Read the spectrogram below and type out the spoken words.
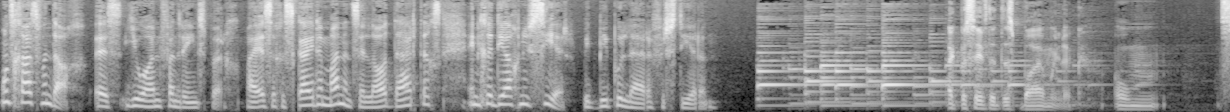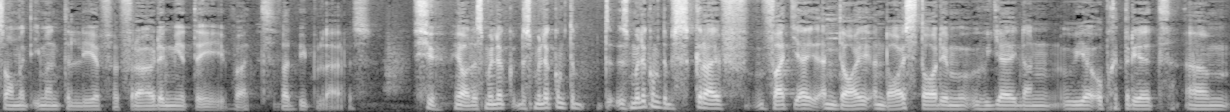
Ons gas vandag is Johan van Rensburg. Hy is 'n geskeide man in sy laat 30's en gediagnoseer met bipolêre verstoring. Ek besef dit is baie moeilik om saam met iemand te leef, 'n verhouding mee te hê wat wat bipolêr is. Sjoe, ja, dis moeilik, dis moeilik om te dis moeilik om te beskryf wat jy in daai in daai stadium hoe jy dan hoe jy opgetree het, ehm um,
